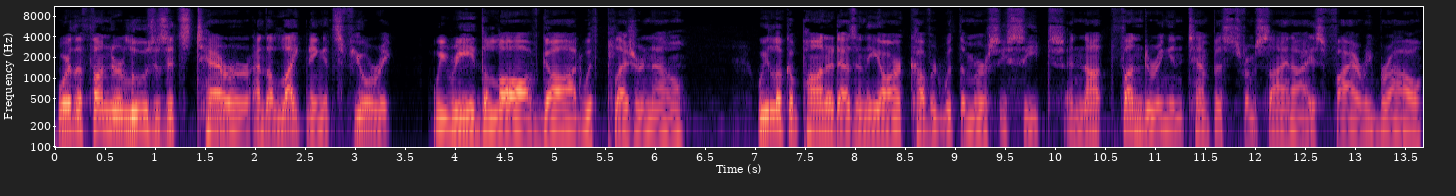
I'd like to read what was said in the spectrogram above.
where the thunder loses its terror and the lightning its fury. We read the law of God with pleasure now. We look upon it as in the ark covered with the mercy seat, and not thundering in tempests from Sinai's fiery brow.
